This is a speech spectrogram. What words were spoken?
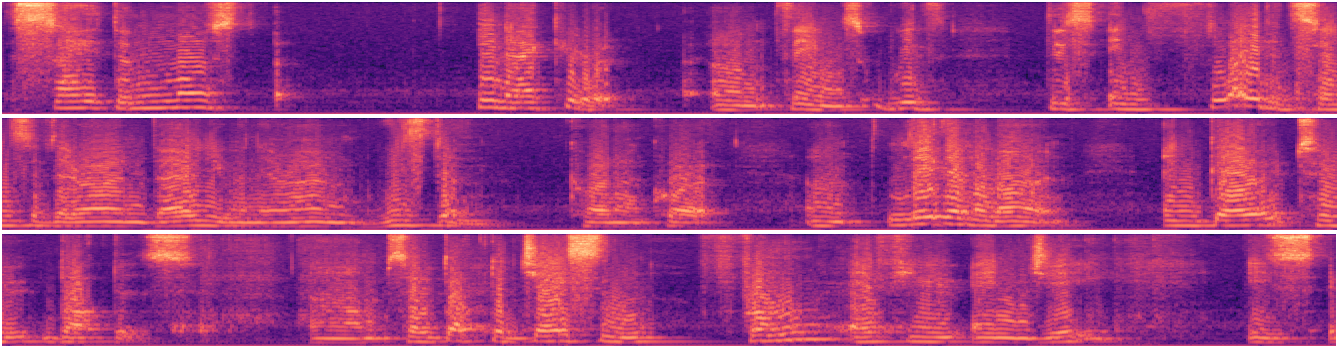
say the most inaccurate um, things with this inflated sense of their own value and their own wisdom, quote unquote. Um, leave them alone and go to doctors. Um, so Dr. Jason Fung, F-U-N-G, is a,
